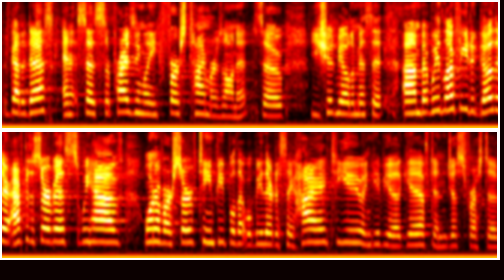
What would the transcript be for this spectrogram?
We've got a desk, and it says surprisingly first timers on it. So, you shouldn't be able to miss it. Um, but we'd love for you to go there after the service. We have one of our serve team people that will be there to say hi to you and give you a gift and just for us to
